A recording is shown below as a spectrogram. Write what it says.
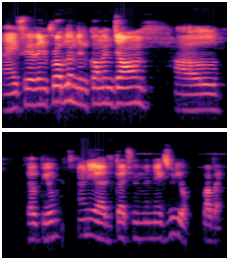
And if you have any problem then comment down. I'll help you. And yeah i'll catch you in the next video. Bye bye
